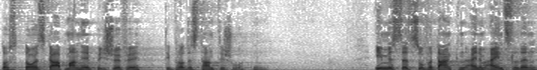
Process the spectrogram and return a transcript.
Doch, doch es gab manche Bischöfe, die protestantisch wurden. Ihm ist es zu verdanken, einem Einzelnen,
